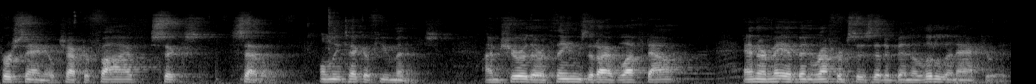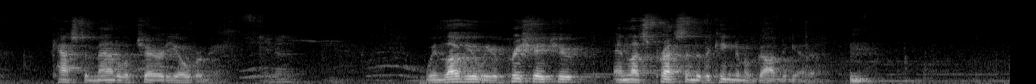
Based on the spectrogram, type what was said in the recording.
1 Samuel chapter 5, 6, 7 only take a few minutes. I'm sure there are things that I've left out, and there may have been references that have been a little inaccurate. Cast a mantle of charity over me. Amen. We love you, we appreciate you, and let's press into the kingdom of God together.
